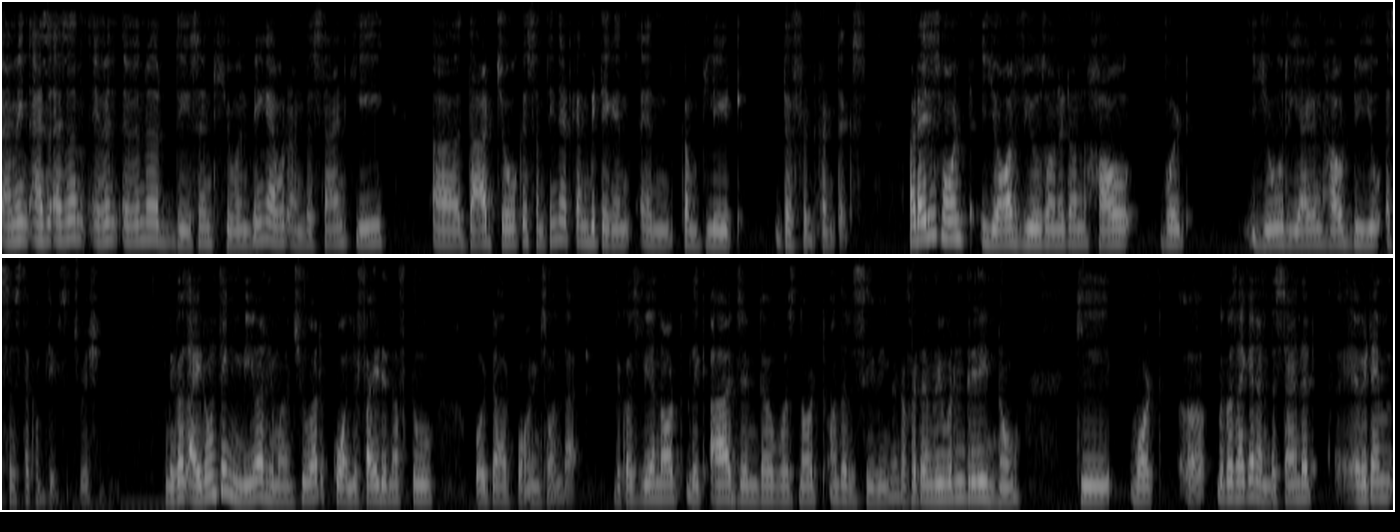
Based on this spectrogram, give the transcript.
I mean, as as an even even a decent human being, I would understand कि uh, that joke is something that can be taken in complete different context. But I just want your views on it, on how would you react and how do you assess the complete situation? Because I don't think me or Himanshu are qualified enough to put our points on that. Because we are not like our gender was not on the receiving end of it, and we wouldn't really know ki what uh, because I can understand that every time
